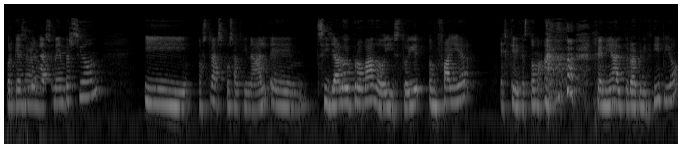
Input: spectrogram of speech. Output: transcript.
Porque es, una inversión y, ostras, pues al final, eh, si ya lo he probado y estoy on fire, es que dices, toma, genial, pero al principio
